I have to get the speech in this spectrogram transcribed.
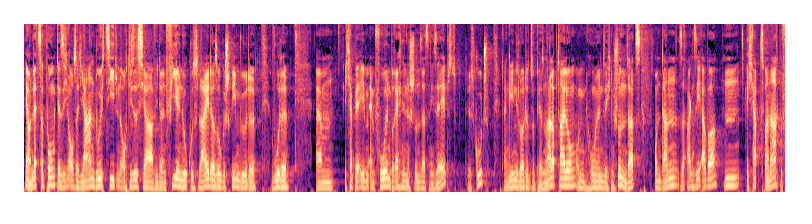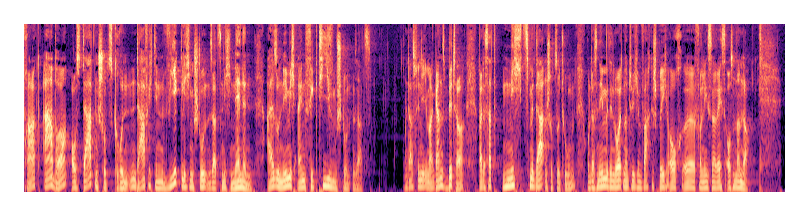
Ja, und letzter Punkt, der sich auch seit Jahren durchzieht und auch dieses Jahr wieder in vielen Dokus leider so geschrieben würde, wurde, ähm, ich habe ja eben empfohlen, berechne den Stundensatz nicht selbst, ist gut. Dann gehen die Leute zur Personalabteilung und holen sich einen Stundensatz und dann sagen sie aber, hm, ich habe zwar nachgefragt, aber aus Datenschutzgründen darf ich den wirklichen Stundensatz nicht nennen. Also nehme ich einen fiktiven Stundensatz. Und das finde ich immer ganz bitter, weil das hat nichts mit Datenschutz zu tun. Und das nehmen wir den Leuten natürlich im Fachgespräch auch äh, von links nach rechts auseinander.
